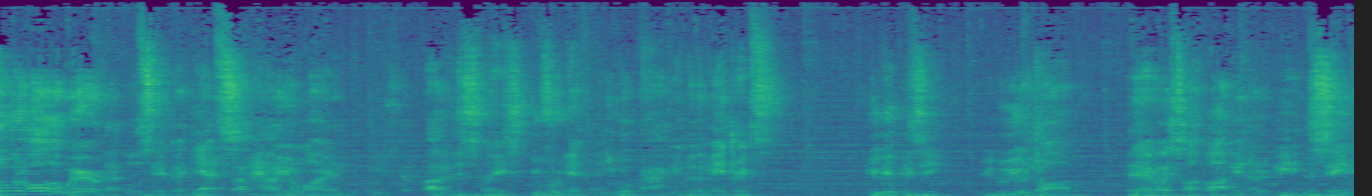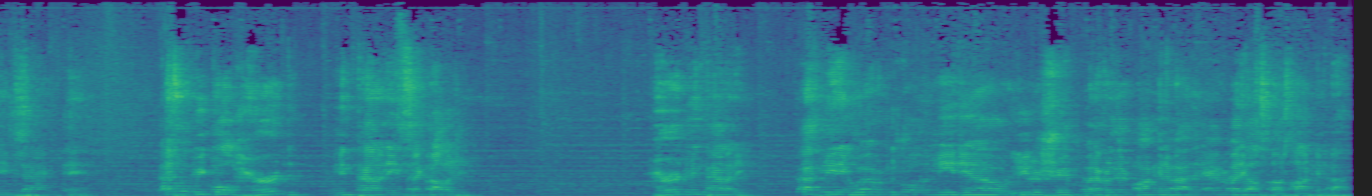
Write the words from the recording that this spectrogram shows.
So we're all aware of that little statement. Yet somehow your mind, when you step out of this place, you forget and you go back into the matrix. You get busy, you do your job, then everybody start talking and repeating the same exact thing. That's what we call herd mentality in psychology. Herd mentality. That meaning whoever controls the media or leadership, whatever they're talking about, that everybody else starts talking about.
